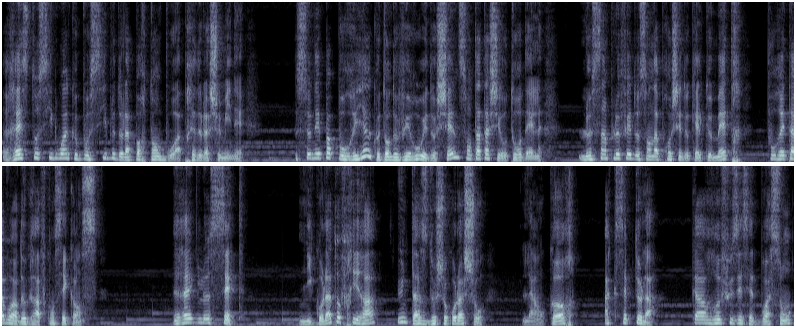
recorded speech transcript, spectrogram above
reste aussi loin que possible de la porte en bois près de la cheminée. Ce n'est pas pour rien que tant de verrous et de chaînes sont attachés autour d'elle. Le simple fait de s'en approcher de quelques mètres pourrait avoir de graves conséquences. Règle 7. Nicolas t'offrira une tasse de chocolat chaud. Là encore, accepte-la, car refuser cette boisson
